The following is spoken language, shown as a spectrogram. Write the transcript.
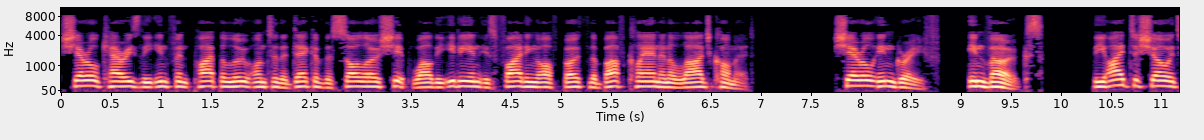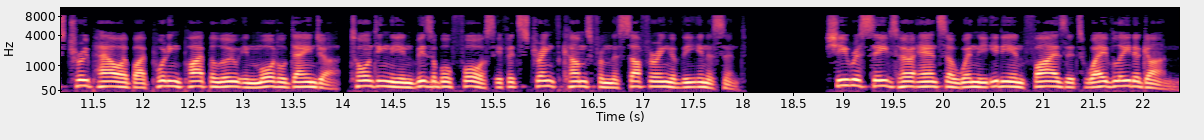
Cheryl carries the infant Piper Lou onto the deck of the Solo ship while the Ideon is fighting off both the Buff clan and a large comet. Cheryl in grief, invokes the Ide to show its true power by putting Piper Lou in mortal danger, taunting the invisible force if its strength comes from the suffering of the innocent. She receives her answer when the Ideon fires its wave leader gun.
